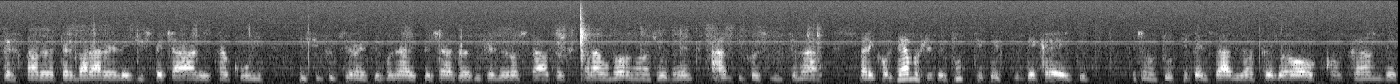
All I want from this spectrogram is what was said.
per, fare, per varare le leggi speciali, tra cui l'istituzione del Tribunale Speciale per la Difesa dello Stato, che sarà un organo assolutamente anticostituzionale. Ma ricordiamoci che tutti questi decreti, che sono tutti pensati da Alfredo Rocco, grande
